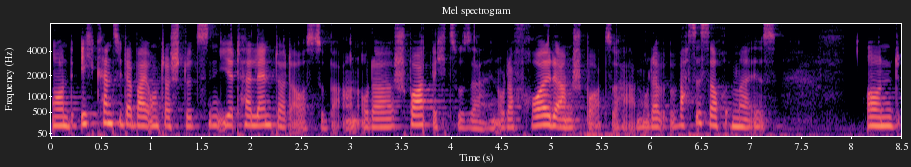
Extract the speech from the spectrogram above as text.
und ich kann sie dabei unterstützen, ihr Talent dort auszubauen oder sportlich zu sein oder Freude am Sport zu haben oder was es auch immer ist. Und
